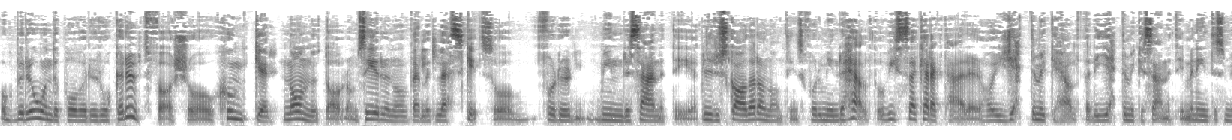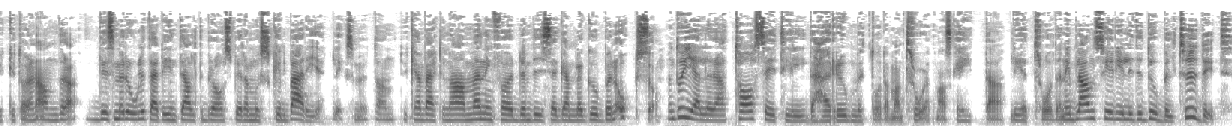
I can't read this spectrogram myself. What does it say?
Och beroende på vad du råkar ut för så sjunker någon av dem. Ser du något väldigt läskigt så får du mindre sanity. Blir du skadad av någonting så får du mindre health. Och vissa karaktärer har ju jättemycket health eller jättemycket sanity men inte så mycket av den andra. Det som är roligt är att det inte alltid är bra att spela muskelberget liksom utan du kan verkligen ha användning för den visa gamla gubben också. Men då gäller det att ta sig till det här rummet då där man tror att man ska hitta ledtråden. Ibland så är det ju lite dubbeltydigt.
